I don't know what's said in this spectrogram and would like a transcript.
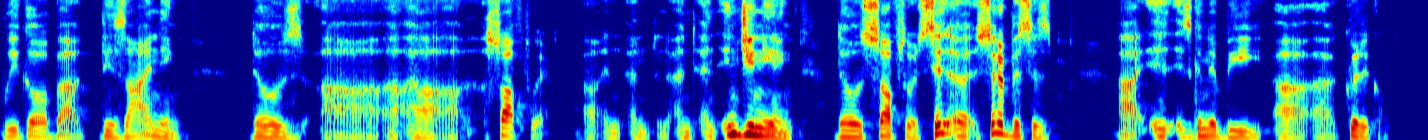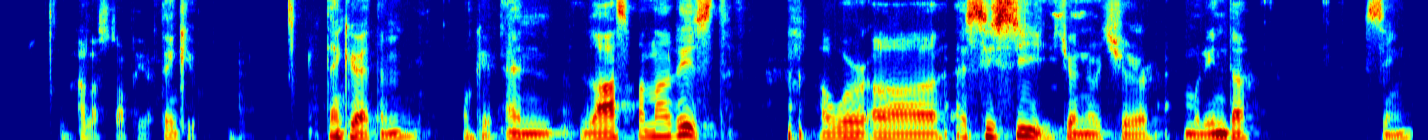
we go about designing those uh, uh, uh, software uh, and, and, and, and engineering those software si- uh, services uh, is, is going to be uh, uh, critical. I'll stop here. Thank you. Thank you, Adam. Okay, and last but not least, our uh, SCC General Chair, Munindar Singh.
